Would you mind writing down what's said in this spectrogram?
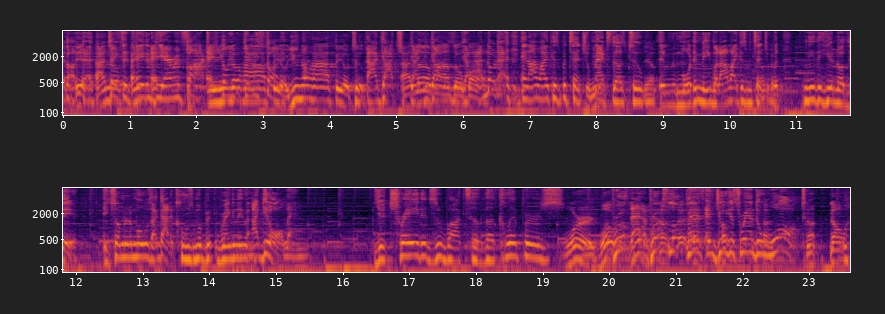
about Yeah, that. I know. Jason And- Tatum, and- De'Aaron Fox. And you Don't know even get me how I started. feel. You know how I feel too. I got you. I Got- you love got- Lonzo yeah, Ball. I know that, and I like his potential. Max does too, Yeah. more than me, but I like his potential. Okay. But neither here nor there. In some of the moves, I got it. Kuzma bringing in, I get all that. You traded Zubac to the Clippers. Word. What Brook, was that Brooks No, Lopez and Julius Randle walked. No,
